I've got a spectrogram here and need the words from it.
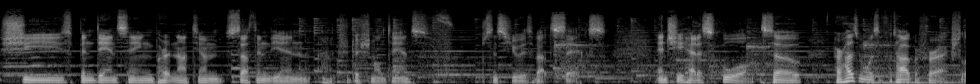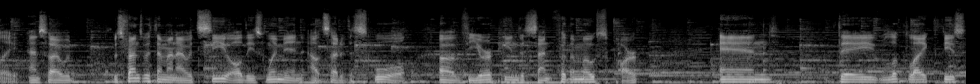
She's been dancing Bharatanatyam, South Indian uh, traditional dance, f- since she was about six. And she had a school. So her husband was a photographer actually, and so I would was friends with him, and I would see all these women outside of the school of European descent for the most part, and they looked like these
